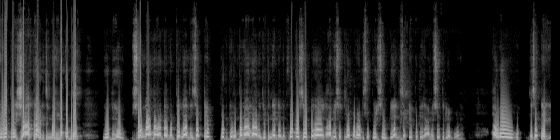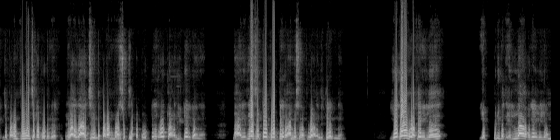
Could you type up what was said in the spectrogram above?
ஒரு போய் ஷாக் ஆகிடுச்சு நம்ம கொண்டு இது வந்து சொல்லாமல் வேண்டாமன்னு தெரியல. அந்த சட்டையை போட்டுட்டு ரொம்ப நாள் நான் அடைஞ்சிட்டு இருந்தேன். அந்த ஃபோட்டோஸே இப்போ ராமேஸ்வரத்துலாம் போனேன். so போய் சொல்லிட்டு அந்த சட்டையை போட்டு ராமேஸ்வரத்துக்குலாம் போனேன். அவ்வளோ இந்த சட்டை இந்த படம் பூவல் சட்டை போட்டிருக்காரு. எனக்கு அதுதான் ஆச்சு இந்த படம் மூணு சட்டை போட்டு ரோட்டில் அலைஞ்சிட்டே இருக்காங்க. நான் இதே சட்டையை போட்டு ராமேஸ்வரம் ஃபுல்லாக அலைஞ்சிட்டே இருந்தேன். ஏதோ வகையில் எப்படி எல்லா வகையிலையும்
